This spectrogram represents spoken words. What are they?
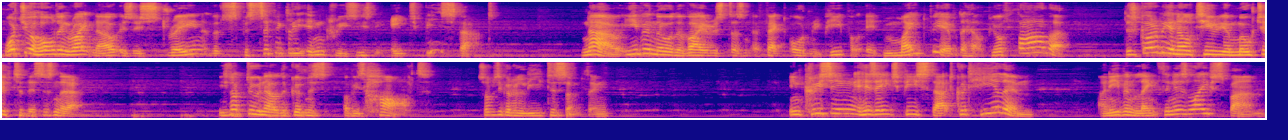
What you're holding right now is a strain that specifically increases the HP stat. Now, even though the virus doesn't affect ordinary people, it might be able to help your father. There's got to be an ulterior motive to this, isn't there? He's not doing it out of the goodness of his heart. It's obviously got to lead to something. Increasing his HP stat could heal him and even lengthen his lifespan.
